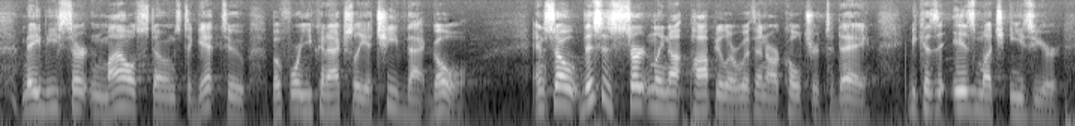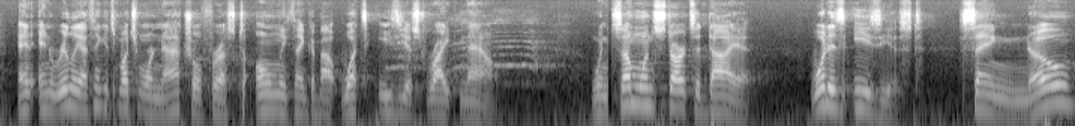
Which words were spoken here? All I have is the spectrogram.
maybe certain milestones to get to before you can actually achieve that goal. And so this is certainly not popular within our culture today because it is much easier. And, and really, I think it's much more natural for us to only think about what's easiest right now. When someone starts a diet, what is easiest? Saying no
